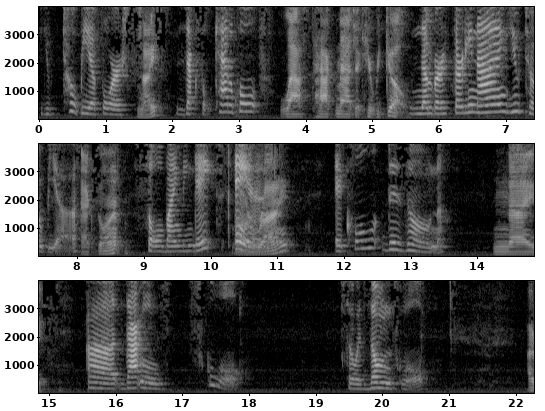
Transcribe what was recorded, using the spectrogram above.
Utopia Force. Nice. Zexal Catapult. Last pack magic. Here we go. Number 39 Utopia. Excellent. Soul Binding Gate. All And right. École de Zone. Nice. Uh, that means school. So it's zone school. I,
